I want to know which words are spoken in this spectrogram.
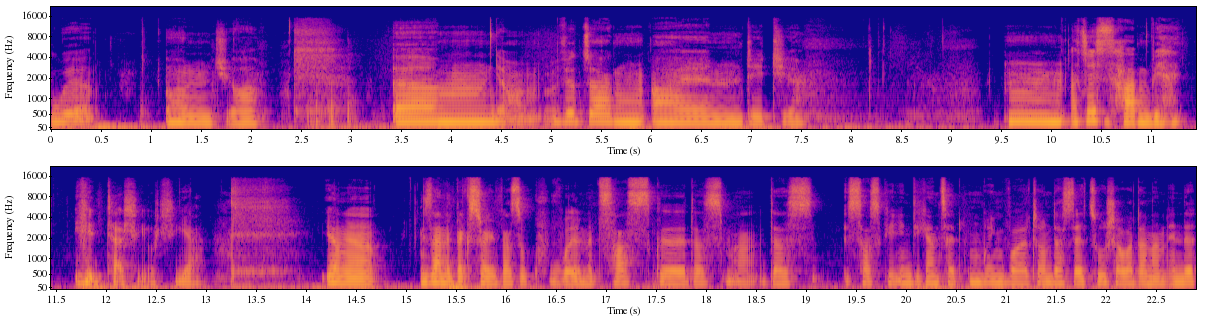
cool. Und ja. Ähm, ja, würde sagen ein D-Tier. Mm, als nächstes haben wir Itachi Uchiha. Junge, seine Backstory war so cool mit Sasuke, dass man, dass Sasuke ihn die ganze Zeit umbringen wollte und dass der Zuschauer dann am Ende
